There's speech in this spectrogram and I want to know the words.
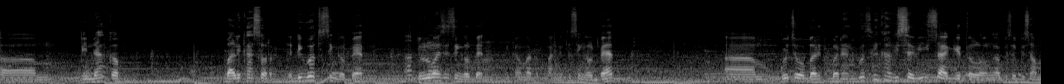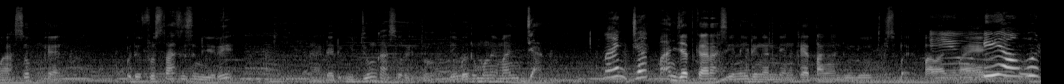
em, pindah ke balik kasur. Jadi gue tuh single bed. Dulu masih single bed di kamar depan itu single bed gue coba balik ke badan gue sih nggak bisa bisa gitu loh nggak bisa bisa masuk kayak udah frustasi sendiri nah dari ujung kasur itu dia baru mulai manjat Manjat. manjat ke arah sini dengan yang kayak tangan dulu terus kepalanya naik Iya ampun.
